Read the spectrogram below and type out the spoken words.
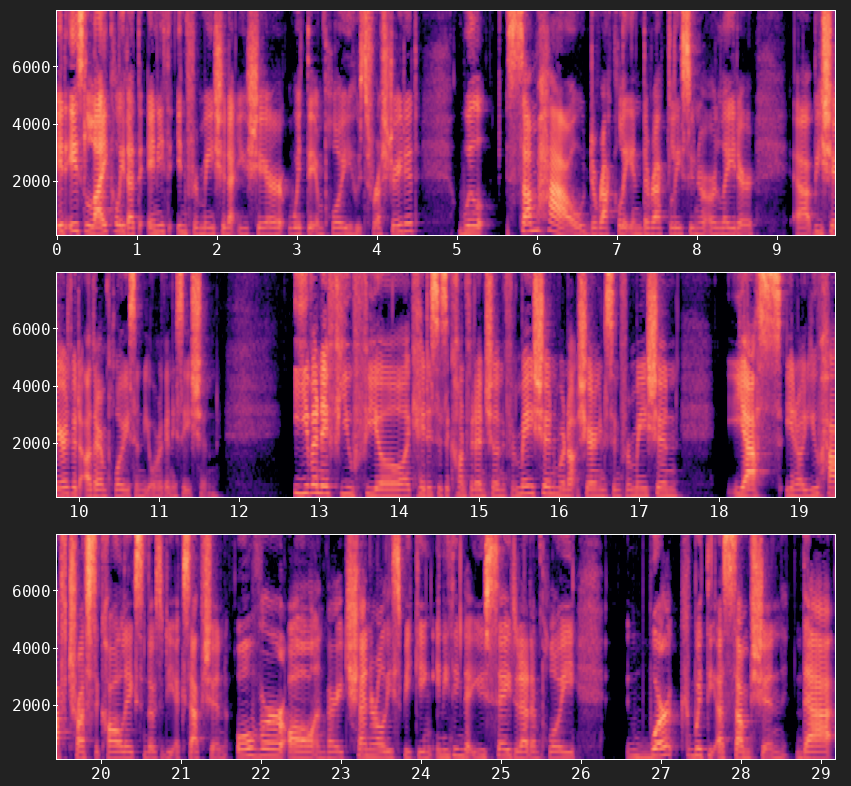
It is likely that any information that you share with the employee who's frustrated will somehow, directly, indirectly, sooner or later, uh, be shared with other employees in the organization. Even if you feel like, hey, this is a confidential information, we're not sharing this information. Yes, you know, you have trusted colleagues, and those are the exception. Overall, and very generally speaking, anything that you say to that employee, work with the assumption that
